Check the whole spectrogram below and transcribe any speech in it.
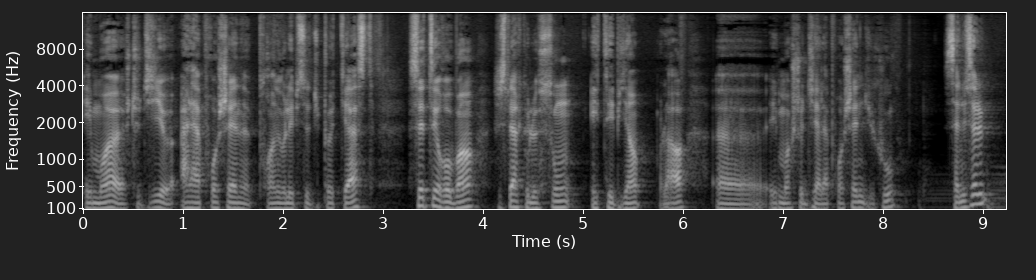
Et moi, je te dis euh, à la prochaine pour un nouvel épisode du podcast. C'était Robin. J'espère que le son était bien. Voilà. Euh, et moi, je te dis à la prochaine du coup. Salut, salut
